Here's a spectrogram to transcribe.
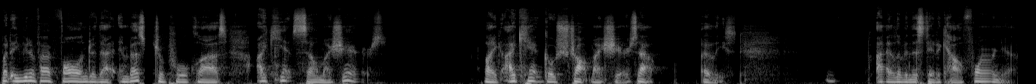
But even if I fall under that investor pool class, I can't sell my shares. Like I can't go shop my shares out, at least. I live in the state of California.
